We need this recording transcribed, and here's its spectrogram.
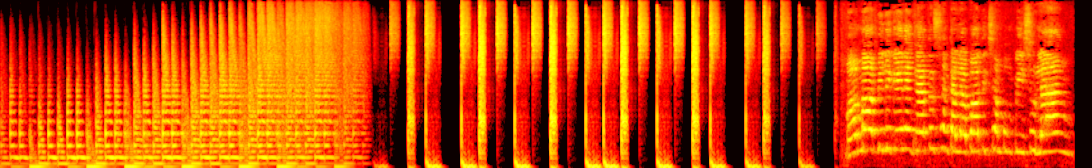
Mama, bili kayo ng gatas ng kalabatik 10 piso lang.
